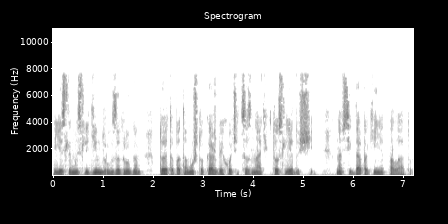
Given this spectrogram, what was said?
и если мы следим друг за другом, то это потому, что каждый хочет знать, кто следующий, навсегда покинет палату.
